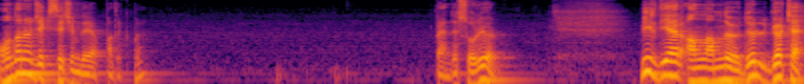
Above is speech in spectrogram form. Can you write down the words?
Ondan önceki seçimde yapmadık mı? Ben de soruyorum. Bir diğer anlamlı ödül Göte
